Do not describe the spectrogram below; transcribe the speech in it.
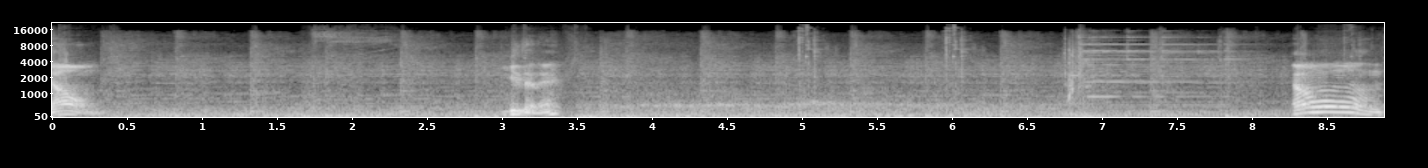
야옹. 이게 되네. 야옹.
